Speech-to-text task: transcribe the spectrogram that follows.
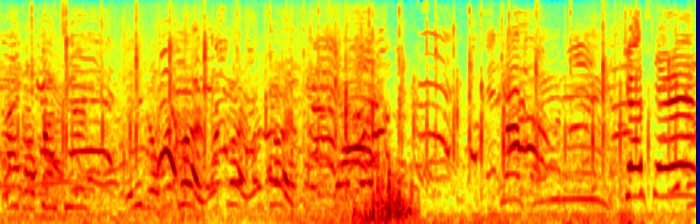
There you go, Frontier. There you go. Work hard. Work hard. Work hard. Good job, Sarah.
